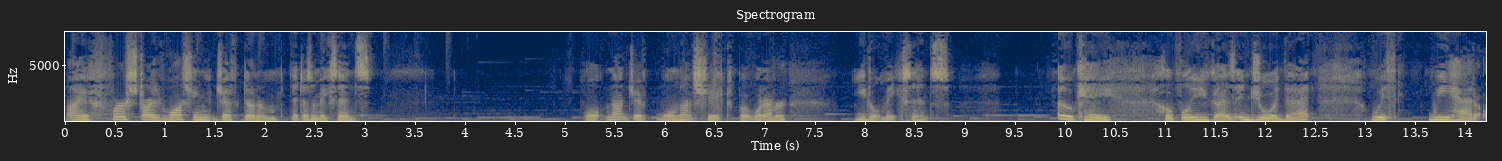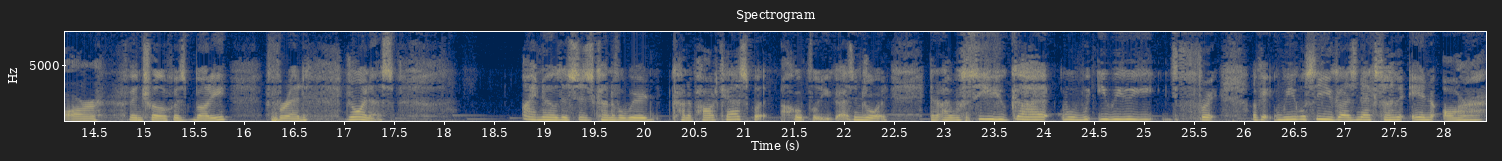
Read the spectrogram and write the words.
I first started watching Jeff Dunham. That doesn't make sense. Well, not Jeff, well, not Shick, but whatever. You don't make sense. Okay, hopefully you guys enjoyed that. With, we had our ventriloquist buddy, Fred, join us. I know this is kind of a weird kind of podcast, but hopefully you guys enjoyed. And I will see you guys. We, we, we, okay, we will see you guys next time in our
